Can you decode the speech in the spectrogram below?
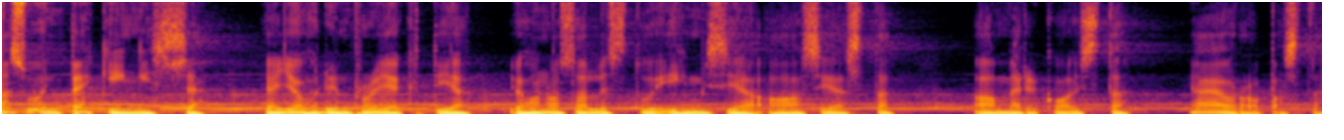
Asuin Pekingissä ja johdin projektia, johon osallistui ihmisiä Aasiasta, Amerikoista ja Euroopasta.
